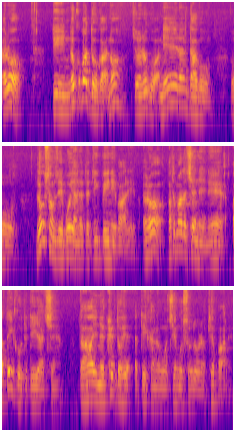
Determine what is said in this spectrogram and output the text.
အဲ့တော့ ဒီနှုတ်ကပတ်တော်ကနော်ကျွန်တော်တို့ကိုအမြဲတမ်းဒါကိုဟိုလှုပ်ဆောင်စေဖို့ရန်နဲ့တတိပေးနေပါလေအဲ့တော့ပထမတစ်ချက်အနေနဲ့အတိတ်ကိုတတိယခြင်းဒါဟာယနေ့ခရစ်တော်ရဲ့အတေခံတော်မူခြင်းကိုဆိုလိုတာဖြစ်ပါတယ်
